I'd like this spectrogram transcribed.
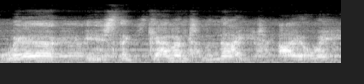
Where is the gallant knight I await?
